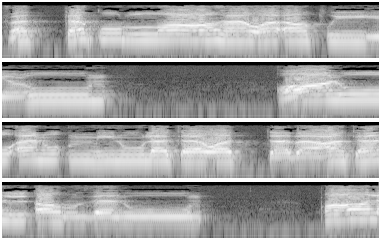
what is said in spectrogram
فاتقوا الله وأطيعون. قالوا انومن لك واتبعك الأرذلون قال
